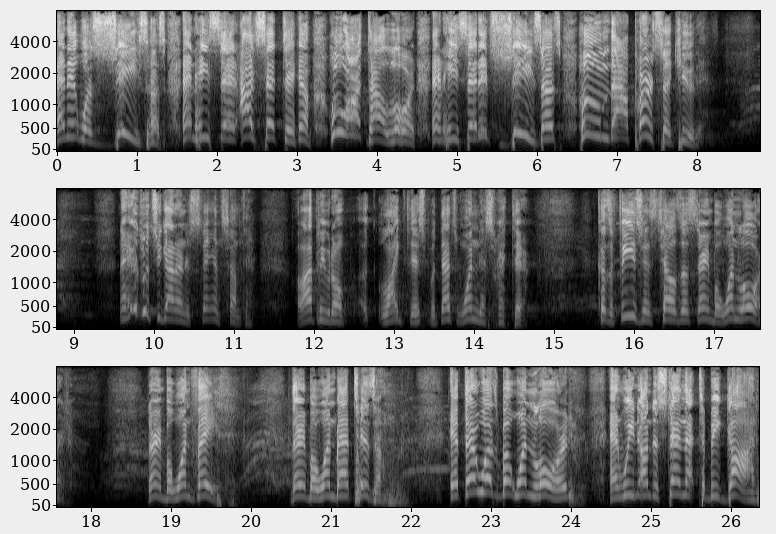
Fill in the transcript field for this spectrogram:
and it was Jesus. And he said, I said to him, Who art thou, Lord? And he said, It's Jesus whom thou persecutest. Now, here's what you got to understand something. A lot of people don't uh, like this, but that's oneness right there. Because Ephesians tells us there ain't but one Lord, there ain't but one faith there but one baptism. If there was but one Lord, and we understand that to be God,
